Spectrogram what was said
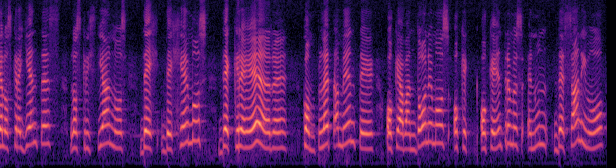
que los creyentes, los cristianos, dejemos de creer eh, completamente o que abandonemos o que, o que entremos en un desánimo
